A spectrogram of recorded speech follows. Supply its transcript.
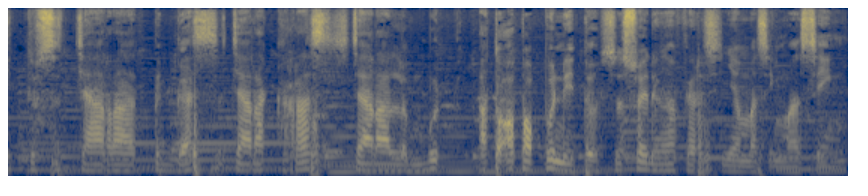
itu secara tegas, secara keras, secara lembut, atau apa pun itu, sesuai dengan versinya masing-masing.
